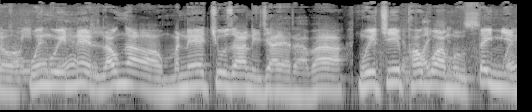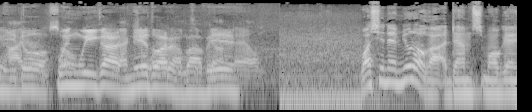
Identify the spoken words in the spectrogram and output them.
တော့ ဝင်ငွေနဲ့ လောက်ငှအောင် မနှဲစူးစမ်းနေကြရတာပါ ငွေကြေးဖောက်ပွားမှု သိမ့်မြင့်နေတော့ ဝင်ငွေက နည်းသွားတာပါပဲ ဝါရှင်တန်မြို့တော်က Adams Morgan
